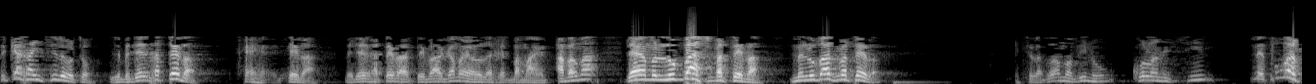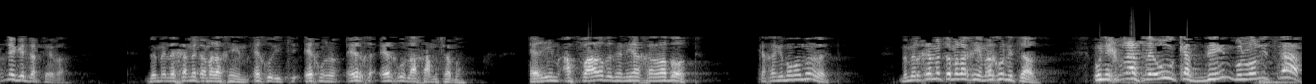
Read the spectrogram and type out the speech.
וככה הצילו אותו. זה בדרך הטבע. טבע. בדרך הטבע, הטבע גם היה הולכת במים. אבל מה? זה היה מלובש בטבע. מלובש בטבע. אצל אברהם אבינו, כל הניסים מפורש נגד הטבע. במלחמת המלאכים, איך הוא, איך איך, איך הוא לחם שם? הרים עפר וזה נהיה חרבות. ככה הגימור אומרת. במלחמת המלאכים, איך הוא ניצב? הוא נכנס לאור כסדים והוא לא נשרף.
